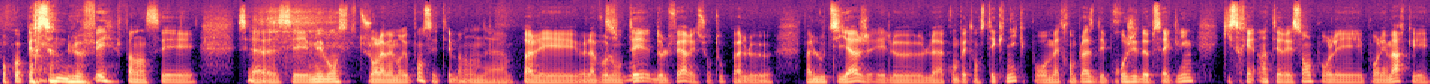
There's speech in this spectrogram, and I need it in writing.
pourquoi personne ne le fait Enfin c'est c'est mais bon c'est toujours la même réponse, c'était ben on n'a pas les, la volonté de le faire et surtout pas le pas l'outillage et le, la compétence technique pour mettre en place des projets d'upcycling qui seraient intéressants pour les pour les marques. Et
